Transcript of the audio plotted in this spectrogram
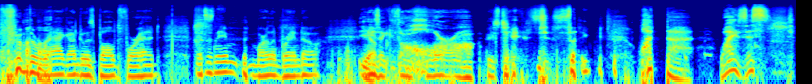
from the rag onto his bald forehead. What's his name? Marlon Brando. And Yeah. He's like the horror. He's just, just like what the why is this?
